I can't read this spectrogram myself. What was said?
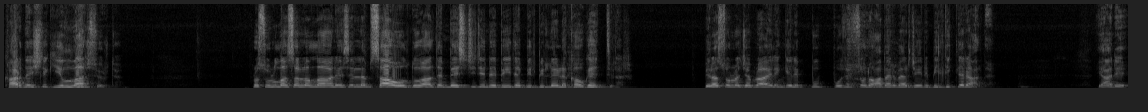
Kardeşlik yıllar sürdü. Resulullah sallallahu aleyhi ve sellem sağ olduğu halde Mescid-i Nebi'de birbirleriyle kavga ettiler. Biraz sonra Cebrail'in gelip bu pozisyonu haber vereceğini bildikleri halde. Yani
